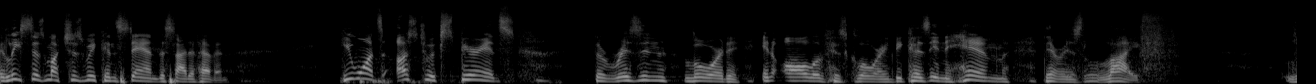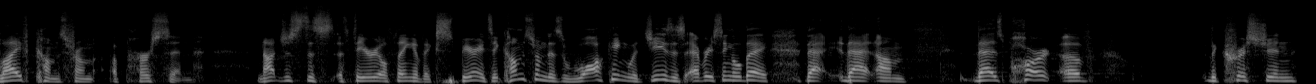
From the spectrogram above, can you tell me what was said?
at least as much as we can stand the side of heaven. He wants us to experience the risen Lord in all of his glory because in him there is life. Life comes from a person, not just this ethereal thing of experience. It comes from this walking with Jesus every single day that, that, um, that is part of the Christian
